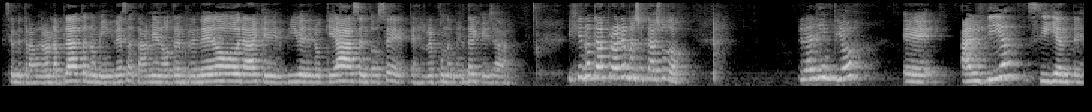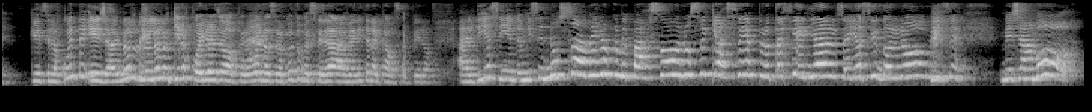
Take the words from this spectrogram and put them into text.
se me trabaron la plata, no me ingresa también otra emprendedora que vive de lo que hace, entonces es re fundamental que ella... Dije, no te das problema, yo te ayudo. La limpio eh, al día siguiente. Que se los cuente ella, no, no, lo quiero spoiler yo, pero bueno, se los cuento pues se da, amerita la causa, pero al día siguiente me dice, no sabes lo que me pasó, no sé qué hacer, pero está genial, seguí haciéndolo, me dice, me llamó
